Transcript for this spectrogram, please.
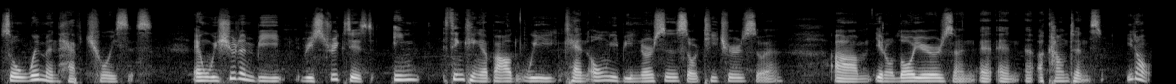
So women have choices. And we shouldn't be restricted in thinking about we can only be nurses or teachers or, um, you know, lawyers and, and, and accountants. You know,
